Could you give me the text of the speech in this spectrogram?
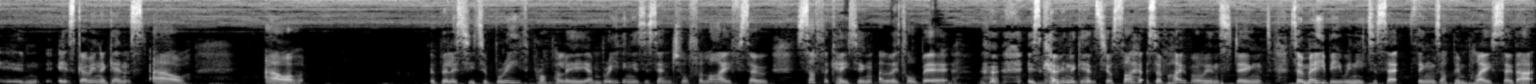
it's going against our our ability to breathe properly and breathing is essential for life. So suffocating a little bit is going against your survival instinct. So maybe we need to set things up in place so that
